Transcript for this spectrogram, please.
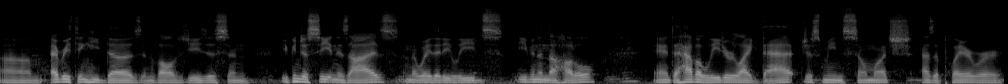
Um, everything he does involves Jesus, and you can just see it in his eyes and the way that he leads, even in the huddle. And to have a leader like that just means so much as a player. Where,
